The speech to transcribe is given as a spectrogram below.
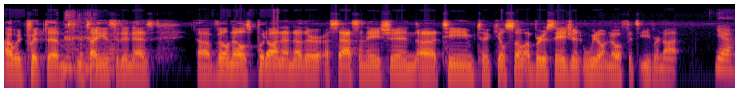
I would put the inciting incident as uh, Villanelle's put on another assassination uh, team to kill some a British agent. We don't know if it's Eve or not. Yeah,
